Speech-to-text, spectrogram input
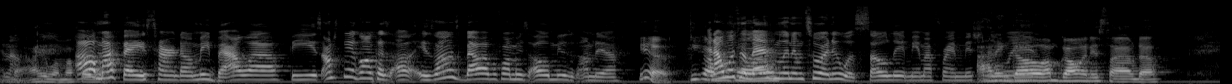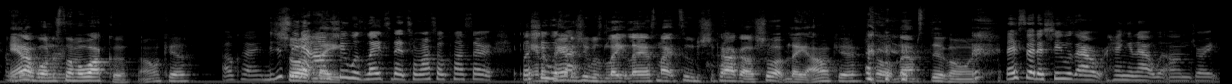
And Nah, he was my favorite. All my faves turned on me. Bow Wow, Fizz. I'm still going because uh, as long as Bow Wow perform his old music, I'm there. yeah, he And I went to last Millennium Tour and it was so lit. Me and my friend Mission. I didn't went. go. I'm going this time though. and going I'm going to Summer Walker. I don't care. Okay. Did you Show see that? Um, she was late to that Toronto concert, but and she was. Out, she was late last night too to Chicago. Show up late. I don't care. Show up late. I'm still going. they said that she was out hanging out with um Drake,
